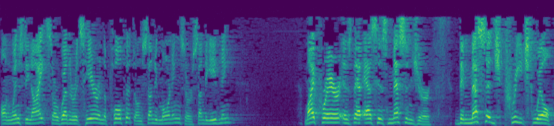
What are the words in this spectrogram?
on Wednesday nights, or whether it's here in the pulpit on Sunday mornings or Sunday evening. My prayer is that as His messenger, the message preached will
